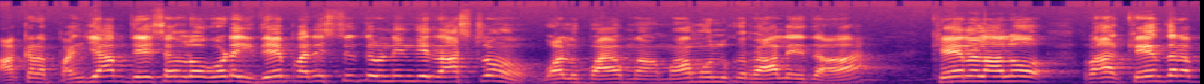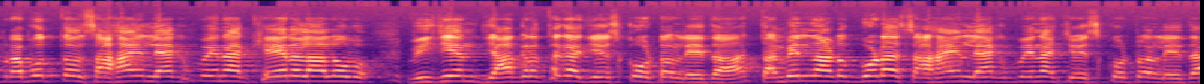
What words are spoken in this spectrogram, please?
అక్కడ పంజాబ్ దేశంలో కూడా ఇదే పరిస్థితి ఉండింది రాష్ట్రం. వాళ్ళు బా- మా- మామూలుకు రాలేదా? కేరళలో రా కేంద్ర ప్రభుత్వం సహాయం లేకపోయినా కేరళలో విజయం జాగ్రత్తగా చేసుకోవటం లేదా? తమిళనాడుకు కూడా సహాయం లేకపోయినా చేసుకోవటం లేదా?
